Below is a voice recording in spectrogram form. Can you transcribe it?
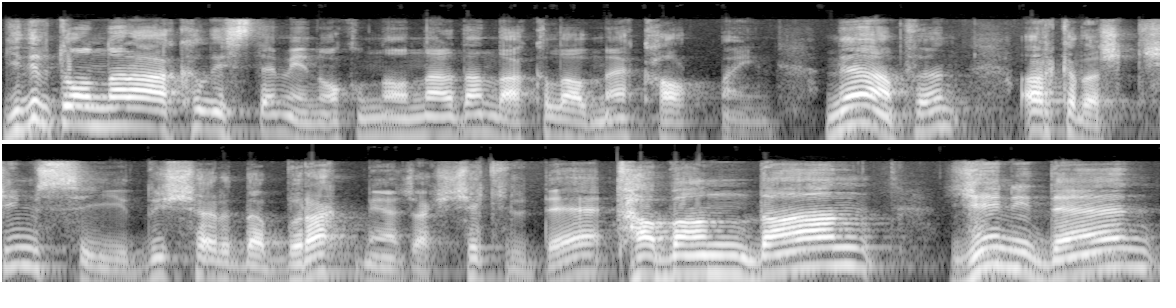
Gidip de onlara akıl istemeyin. Okulda onlardan da akıl almaya kalkmayın. Ne yapın? Arkadaş kimseyi dışarıda bırakmayacak şekilde tabandan yeniden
